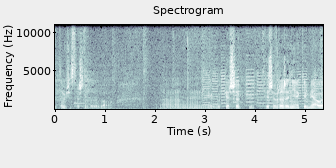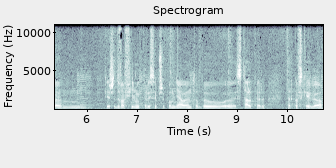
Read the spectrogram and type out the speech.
i to mi się strasznie podobało. E, jakby pierwsze, pierwsze wrażenie jakie miałem, pierwsze dwa filmy, które sobie przypomniałem to był Stalker Tarkowskiego,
